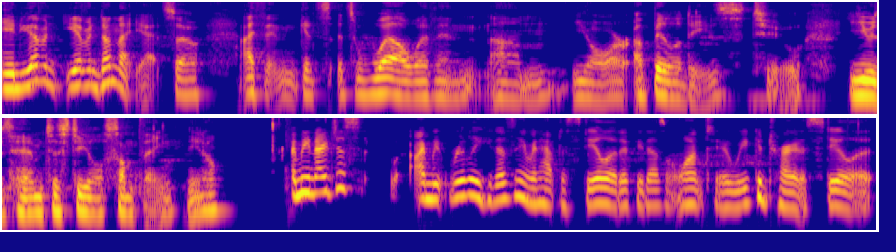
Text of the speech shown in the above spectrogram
and you haven't you haven't done that yet so i think it's it's well within um your abilities to use him to steal something you know I mean, I just, I mean, really, he doesn't even have to steal it if he doesn't want to. We could try to steal it.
